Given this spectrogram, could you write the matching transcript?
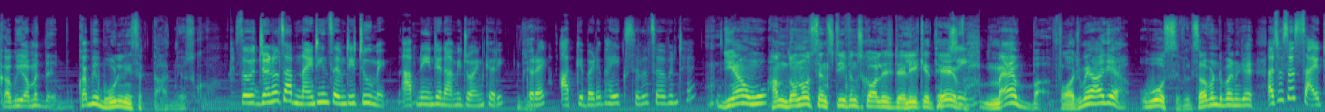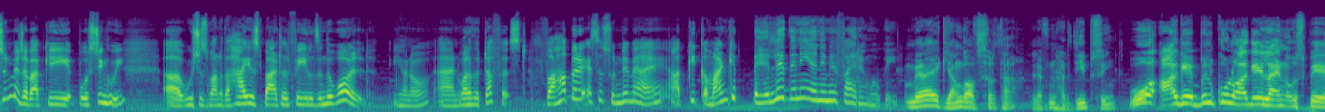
कभी हमें कभी भूल नहीं सकता आदमी उसको। सो जनरल साहब 1972 में आपने इंडियन आर्मी ज्वाइन करी करेक्ट आपके बड़े भाई एक सिविल सर्वेंट है? जी हाँ वो हम दोनों सेंट स्टीफेंस कॉलेज दिल्ली के थे। मैं फौज में आ गया वो सिविल सर्वेंट बन गए। अच्छा सर साइटन में जब आपकी पोस्टिंग हुई which is one of the highest battlefields in the world you know and one of the toughest वहाँ पर ऐसे सुनने में है आपकी कमांड के पहले दिन ही एनिमी फायरिंग हो गई। मेरा एक यंग ऑफिसर था लेफ्टिनेंट हरदीप सिंह। वो आगे बिल्कुल आगे लाइन उस पे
